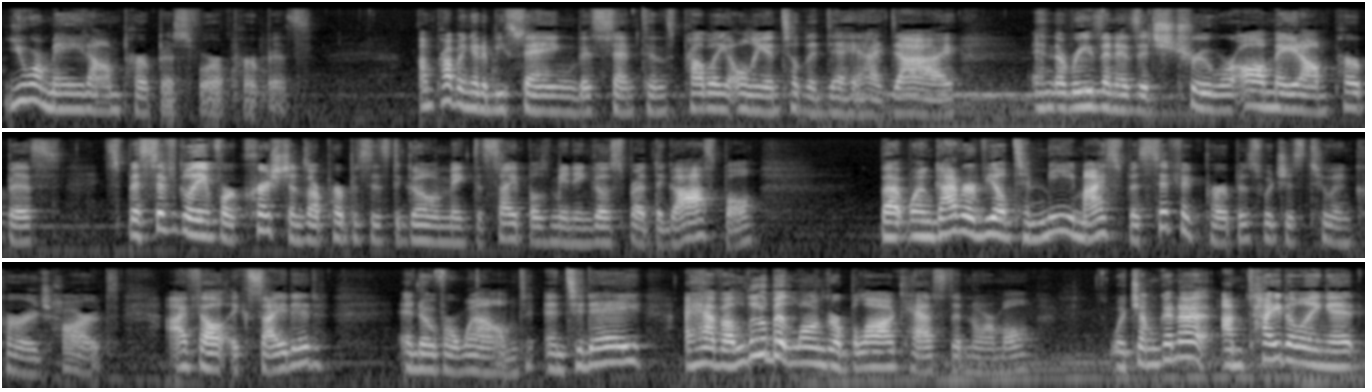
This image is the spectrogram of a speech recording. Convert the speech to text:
You were made on purpose for a purpose. I'm probably going to be saying this sentence probably only until the day I die. And the reason is it's true. We're all made on purpose. Specifically, if we're Christians, our purpose is to go and make disciples, meaning go spread the gospel. But when God revealed to me my specific purpose, which is to encourage hearts, I felt excited and overwhelmed. And today I have a little bit longer blogcast than normal, which I'm gonna I'm titling it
